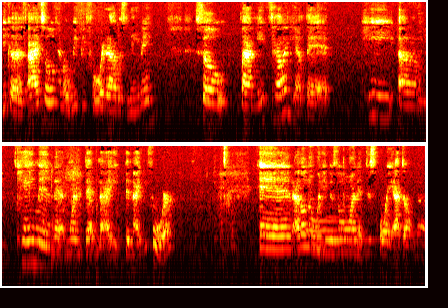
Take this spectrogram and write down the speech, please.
because I told him a week before that I was leaving. So by me telling him that, he um, came in that one that night, the night before, and I don't know what he was on at this point. I don't know,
